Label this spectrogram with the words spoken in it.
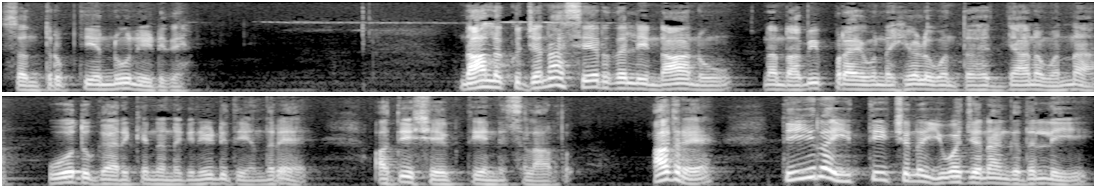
ಸಂತೃಪ್ತಿಯನ್ನೂ ನೀಡಿದೆ. ನಾಲ್ಕು ಜನ ಸೇರದಲ್ಲಿ ನಾನು ನನ್ನ ಅಭಿಪ್ರಾಯವನ್ನು ಹೇಳುವಂತಹ ಜ್ಞಾನವನ್ನು ಓದುಗಾರಿಕೆ ನನಗೆ ನೀಡಿದೆ ಎಂದರೆ ಅತಿಶಯೋಕ್ತಿ ಎನ್ನಿಸಲಾರದು. ಆದರೆ ತೀರಾ ಇತ್ತೀಚಿನ ಯುವ ಜನಾಂಗದಲ್ಲಿ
